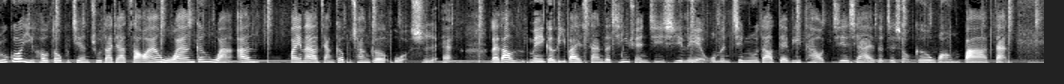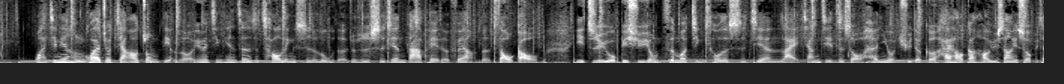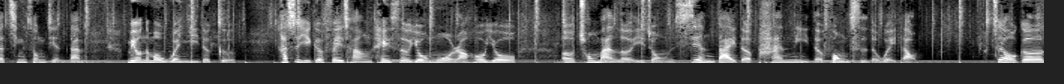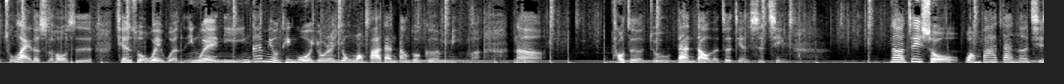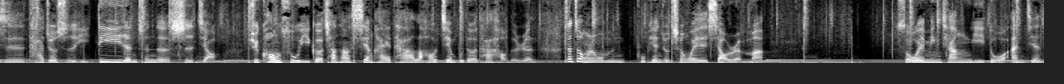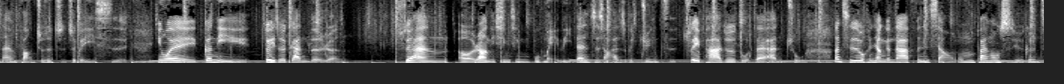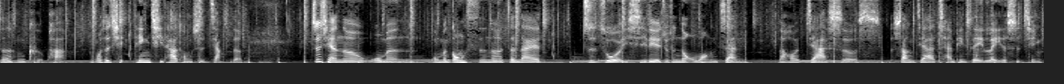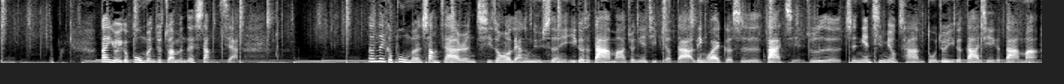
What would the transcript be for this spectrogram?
如果以后都不见，祝大家早安、午安跟晚安。欢迎来到讲歌不唱歌，我是艾。来到每个礼拜三的精选集系列，我们进入到 David Tao 接下来的这首歌《王八蛋》。哇，今天很快就讲到重点了，因为今天真的是超临时录的，就是时间搭配的非常的糟糕，以至于我必须用这么紧凑的时间来讲解这首很有趣的歌。还好刚好遇上一首比较轻松简单。没有那么文艺的歌，它是一个非常黑色幽默，然后又呃充满了一种现代的叛逆的讽刺的味道。这首歌出来的时候是前所未闻，因为你应该没有听过有人用“王八蛋”当做歌名嘛。那陶喆就办到了这件事情。那这一首《王八蛋》呢，其实他就是以第一人称的视角去控诉一个常常陷害他，然后见不得他好的人。那这种人，我们普遍就称为小人嘛。所谓明枪易躲，暗箭难防，就是指这个意思。因为跟你对着干的人。虽然呃让你心情不美丽，但是至少他是个君子。最怕就是躲在暗处。那其实我很想跟大家分享，我们办公室有一个人真的很可怕。我是其听其他同事讲的。之前呢，我们我们公司呢正在制作一系列就是那种网站，然后架设上架产品这一类的事情。那有一个部门就专门在上架。那那个部门上架的人，其中有两个女生，一个是大妈，就年纪比较大；另外一个是大姐，就是其实年纪没有差很多，就一个大姐一个大妈。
